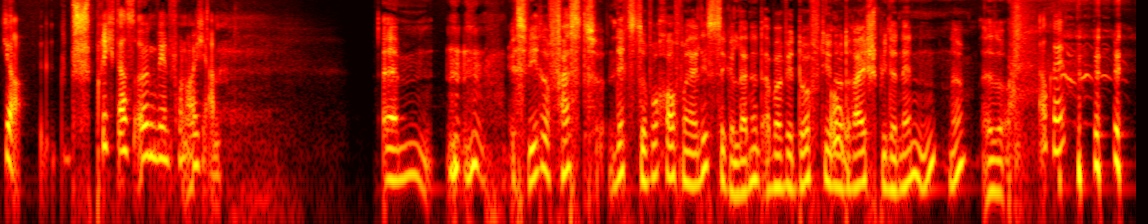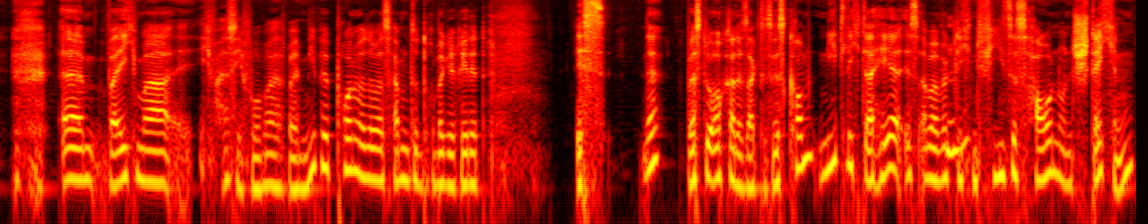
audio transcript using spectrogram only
Ja, spricht das irgendwen von euch an? Ähm, es wäre fast letzte Woche auf meiner Liste gelandet, aber wir durften ja oh. nur drei Spiele nennen. Ne? Also. Okay. ähm, weil ich mal, ich weiß nicht, wo war bei Meeple-Porn oder sowas haben sie drüber geredet. Ist, ne, was du auch gerade sagtest, es kommt niedlich daher, ist aber wirklich mhm. ein fieses Hauen und Stechen.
